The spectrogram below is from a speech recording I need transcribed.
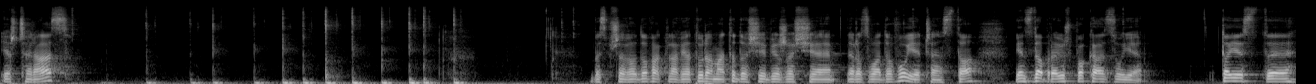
Jeszcze raz. Bezprzewodowa klawiatura ma to do siebie, że się rozładowuje często, więc dobra, już pokazuję to jest e,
